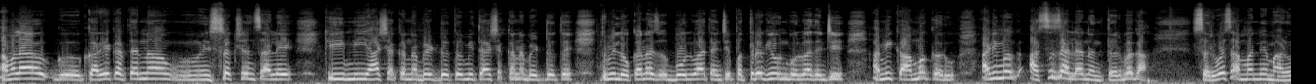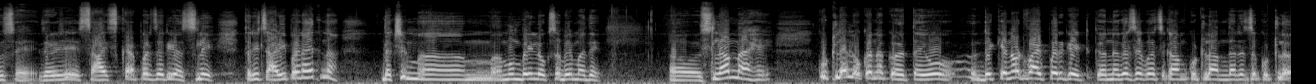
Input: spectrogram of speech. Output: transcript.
आम्हाला ग- कार्यकर्त्यांना इन्स्ट्रक्शन्स आले की मी या शाखांना भेट देतो मी त्या शाखांना भेट देतोय. तुम्ही लोकांना बोलवा त्यांचे पत्र घेऊन बोलवा त्यांची आम्ही कामं करू. आणि मग असं झाल्यानंतर बघा सर्वसामान्य माणूस आहे. जरी सायस्क्रॅपर जरी असले तरी चाळी पण आहेत ना. दक्षिण म- मुंबई लोकसभेमध्ये. स्लम आहे. कुठल्या लोकांना कळतंय हो? दे कॅनॉट वायपर गेट नगरसेवकाचं काम कुठलं आमदाराचं कुठलं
